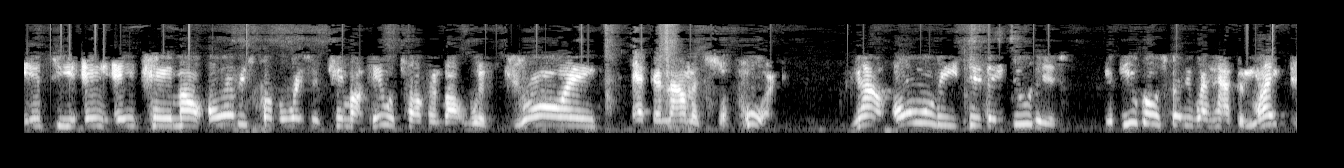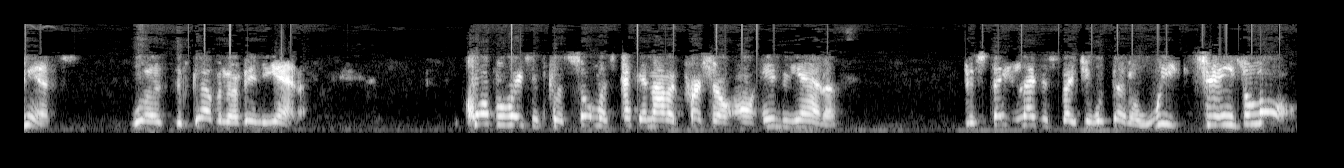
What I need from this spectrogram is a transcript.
NCAA came out, all these corporations came out, they were talking about withdrawing economic support. Not only did they do this, if you go study what happened, Mike Pence was the governor of Indiana. Corporations put so much economic pressure on Indiana, the state legislature within a week changed the law.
